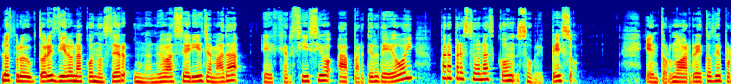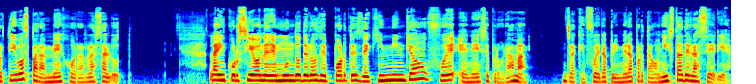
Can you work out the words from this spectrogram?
los productores dieron a conocer una nueva serie llamada Ejercicio a partir de hoy para personas con sobrepeso, en torno a retos deportivos para mejorar la salud. La incursión en el mundo de los deportes de Kim Min-young fue en ese programa, ya que fue la primera protagonista de la serie.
